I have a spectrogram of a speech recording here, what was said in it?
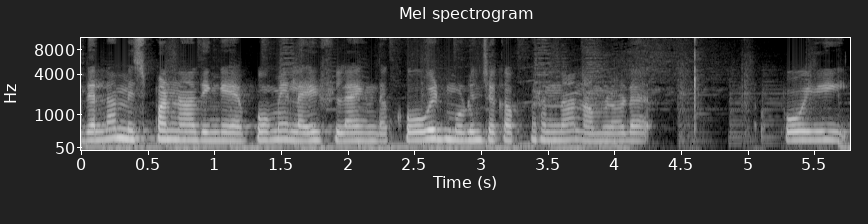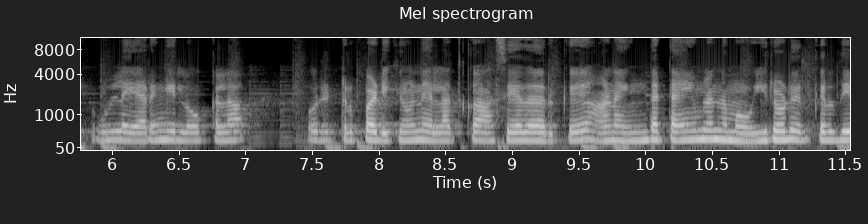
இதெல்லாம் மிஸ் பண்ணாதீங்க. எப்போவுமே லைஃப்பில் இந்த கோவிட் முடிஞ்சக்கப்புறம் தான் நம்மளோட போய் உள்ளே இறங்கி லோக்கலாக ஒரு ட்ரிப் அடிக்கணும்னு எல்லாத்துக்கும் ஆசையாக தான் இருக்குது ஆனால் இந்த டைமில் நம்ம உயிரோடு இருக்கிறதே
